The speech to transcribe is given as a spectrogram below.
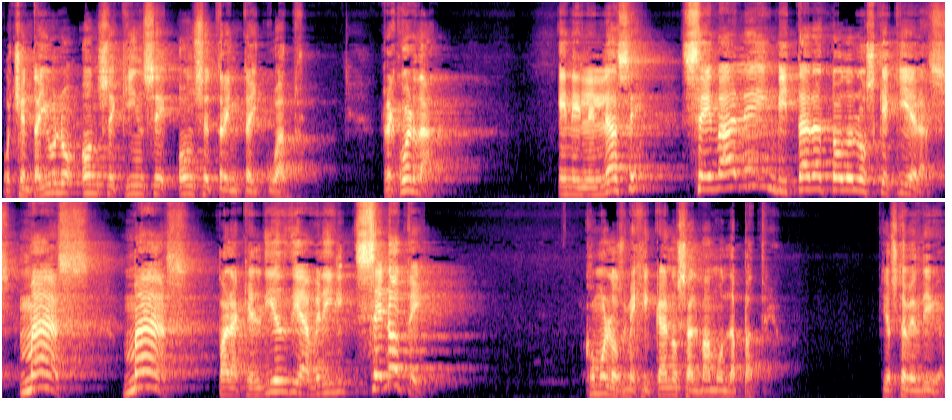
81 11 15 11 34. Recuerda, en el enlace se vale invitar a todos los que quieras, más, más, para que el 10 de abril se note cómo los mexicanos salvamos la patria. Dios te bendiga.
